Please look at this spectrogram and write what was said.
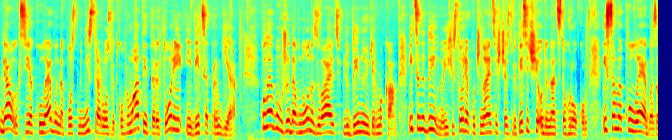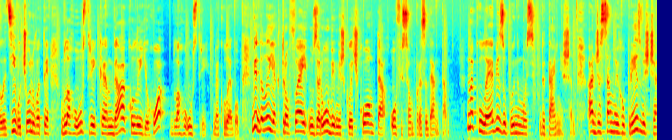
для Олексія Кулеби на пост міністра розвитку громади і території і віце-прем'єра. Кулебу вже давно називають людиною Єрмака, і це не дивно. Їх історія починається ще з 2011 року. І саме Кулеба залетів очолювати благоустрій КМДА, коли його благоустрій, не Кулебу, віддали як трофей у зарубі між кличком та офісом президента. На Кулебі зупинимось детальніше, адже саме його прізвище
